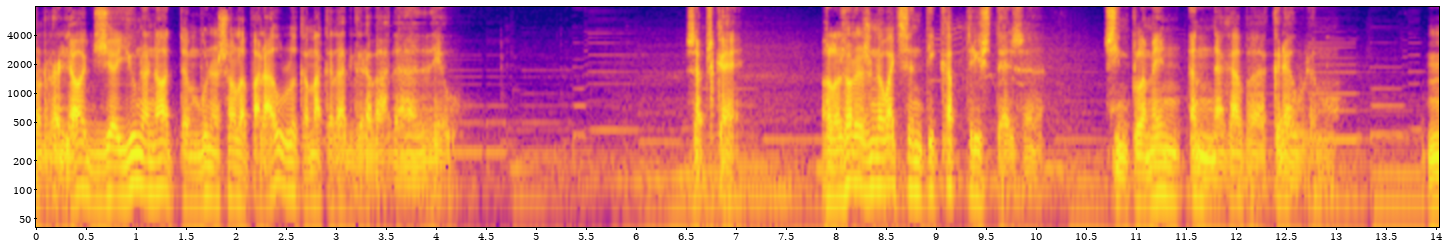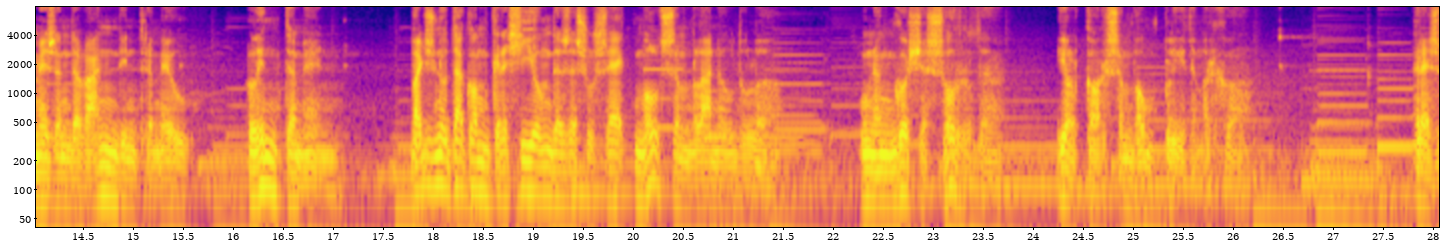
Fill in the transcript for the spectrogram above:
el rellotge i una nota amb una sola paraula que m'ha quedat gravada. Adéu. Saps què? Aleshores no vaig sentir cap tristesa. Simplement em negava a creure-m'ho. Més endavant, dintre meu, lentament, vaig notar com creixia un desassossec molt semblant al dolor. Una angoixa sorda i el cor se'm va omplir d'amargor. Tres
